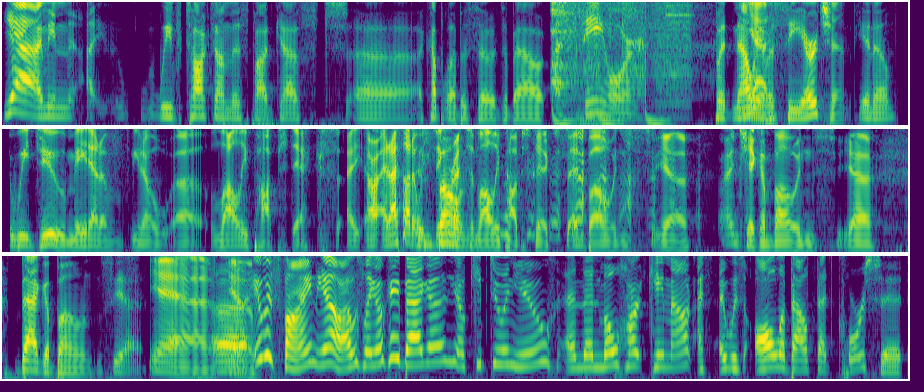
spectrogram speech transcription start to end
Yeah, I mean, I, we've talked on this podcast uh, a couple episodes about, A seahorse. but now we have a sea urchin. You know, We do, made out of you know uh, lollipop sticks, I, uh, and I thought it was And cigarettes and lollipop sticks and bones, yeah, and chicken bones, yeah, bag of bones. Yeah. yeah, Uh, yeah. It was fine. Yeah, I was like, okay, Baga, you know, keep doing you. And then Mo Heart came out. I, it was all about that corset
